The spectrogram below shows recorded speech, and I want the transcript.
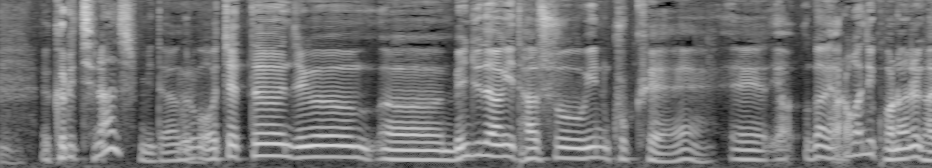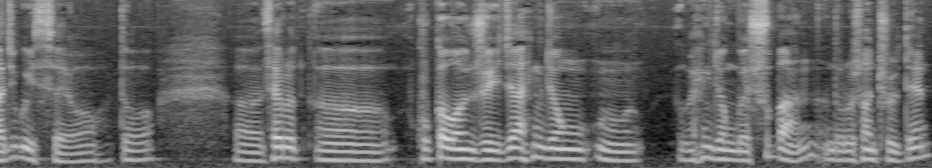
음. 그렇지는 않습니다. 그리고 어쨌든 지금 어 민주당이 다수인 국회에 여러 가지 권한을 가지고 있어요. 또 어, 새로 어, 국가 원수이자 행정 어, 행정부의 수반으로 선출된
